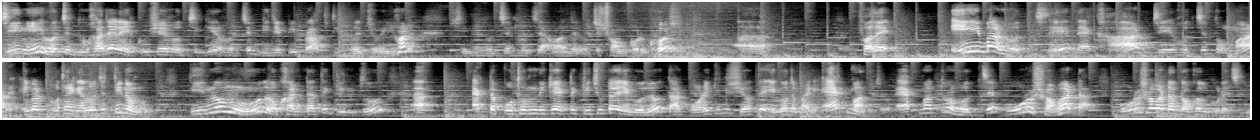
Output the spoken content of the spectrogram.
যিনি হচ্ছে দু হাজার একুশে হচ্ছে গিয়ে হচ্ছে বিজেপি প্রার্থী হয়ে জয়ী হন। তিনি হচ্ছেন হচ্ছে আমাদের হচ্ছে শঙ্কর ঘোষ। আহ, ফলে এইবার হচ্ছে দেখার যে হচ্ছে তোমার এবার কোথায় গেল হচ্ছে তৃণমূল? তৃণমূল ওখানটাতে কিন্তু একটা প্রথম দিকে একটা কিছুটা এগোলো, তারপরে কিন্তু সে হতে এগোতে পারেনি। একমাত্র একমাত্র হচ্ছে পৌরসভাটা পৌরসভাটা দখল করেছিল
